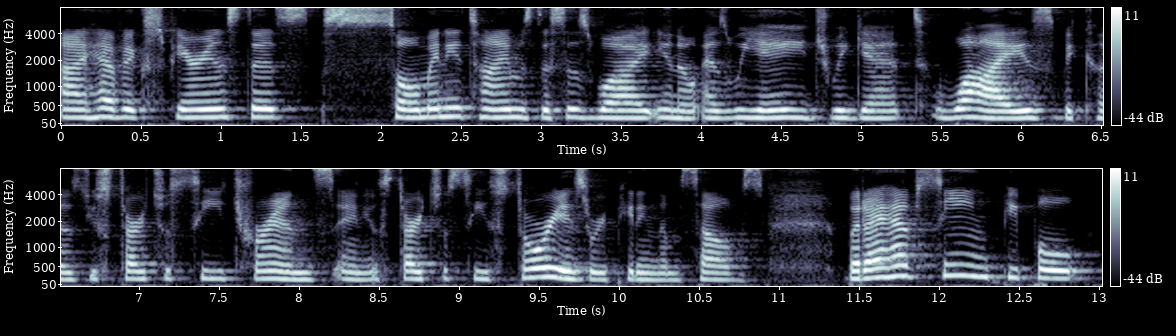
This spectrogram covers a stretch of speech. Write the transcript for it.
I have experienced this so many times. This is why, you know, as we age, we get wise because you start to see trends and you start to see stories repeating themselves. But I have seen people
